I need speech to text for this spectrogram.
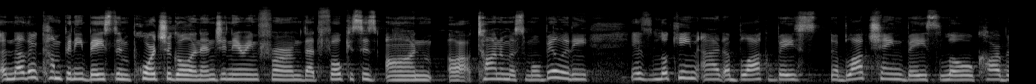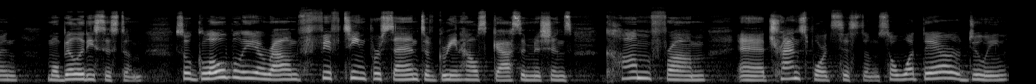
another company based in Portugal, an engineering firm that focuses on autonomous mobility, is looking at a block-based, a blockchain-based low-carbon mobility system. So globally, around 15% of greenhouse gas emissions come from uh, transport systems. So what they're doing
